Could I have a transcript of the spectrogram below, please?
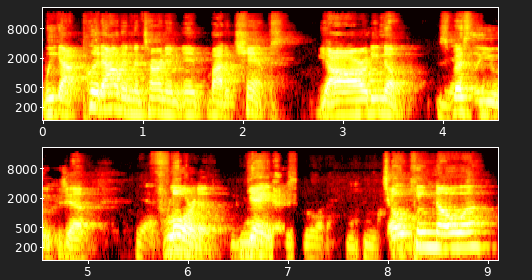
we got put out in the tournament by the champs. Y'all already know, especially you, Jeff. Yeah. Florida Gators. Mhm. Joakim Noah,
